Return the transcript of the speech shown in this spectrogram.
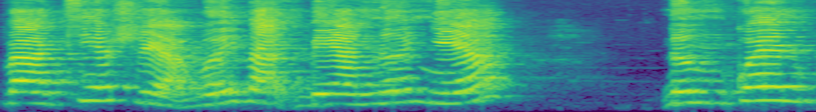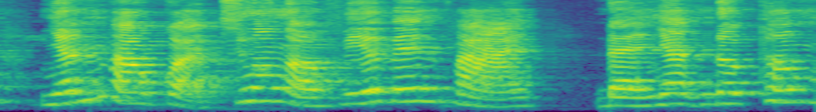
và chia sẻ với bạn bè nữa nhé. Đừng quên nhấn vào quả chuông ở phía bên phải để nhận được thông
